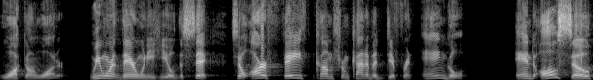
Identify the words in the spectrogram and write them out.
walked on water. We weren't there when he healed the sick. So our faith comes from kind of a different angle. And also,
